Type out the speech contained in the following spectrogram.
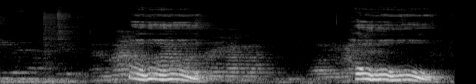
Who, who, who? Who, who, who?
